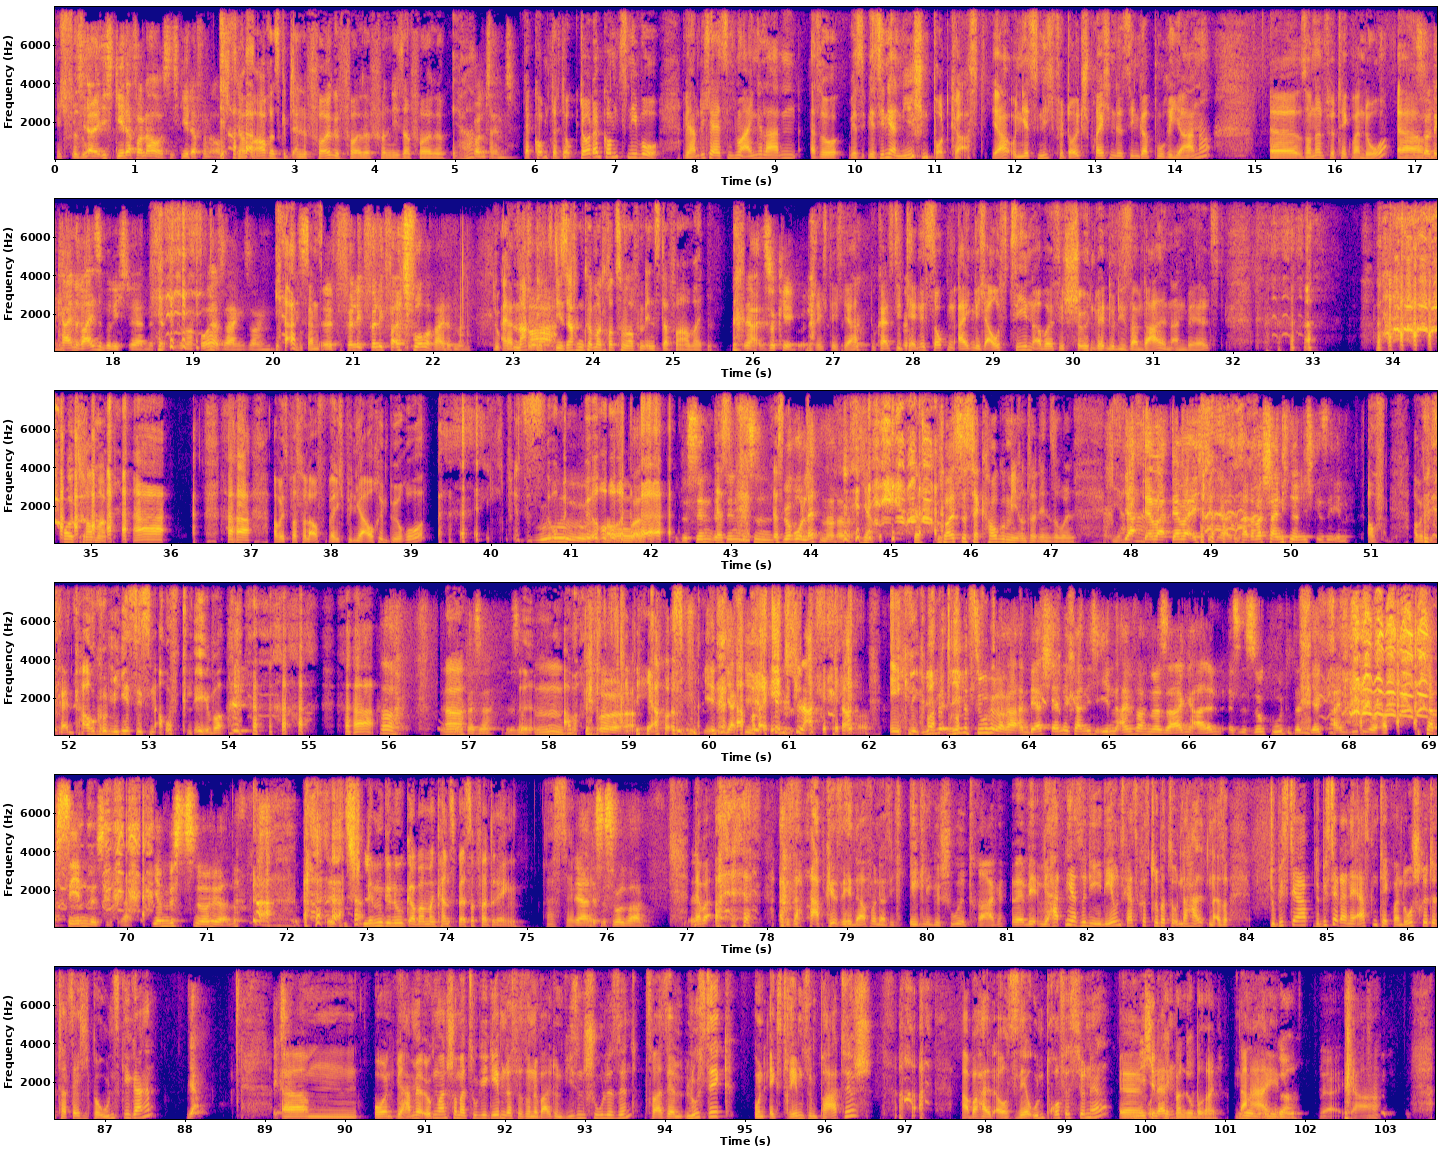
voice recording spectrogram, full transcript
Ich versuche. Ja, ich gehe davon aus. Ich gehe davon aus. Ich glaube auch, es gibt eine Folgefolge von dieser Folge. Ja. Content. Da kommt der Doktor, dann kommt's Niveau. Wir haben dich ja jetzt nicht nur eingeladen, also wir, wir sind ja Nischen-Podcast, ja, und jetzt nicht für deutsch sprechende Singapurianer, äh, sondern für Taekwondo. Das ähm, sollte kein Reisebericht werden, das hättest du mal vorher sagen sollen. Ja, du kannst, äh, völlig, völlig falsch vorbereitet, Mann. Du äh, kannst, äh, Mach nichts, die Sachen können wir trotzdem auf dem Insta verarbeiten. Ja, ist okay, gut. Richtig, ja. Du kannst die Tennissocken eigentlich ausziehen, aber es ist schön, wenn du die Sandalen anbehältst. oh, traumhaft. aber jetzt pass mal auf, weil ich bin ja auch im Büro. So uh, Büro. Das sind, das, das sind, das sind das, Büroletten, oder was? Ja, das Tollste ist der Kaugummi unter den Sohlen. Ja, ja der, war, der war echt genial. Den hat er wahrscheinlich noch nicht gesehen. Auf, aber es ist kein Kaugummi, es ist ein Aufkleber. oh, Ah. Noch besser. So, äh, mm. aber oh. aus wie Pflaster. liebe, liebe Zuhörer, an der Stelle kann ich Ihnen einfach nur sagen, allen, es ist so gut, dass ihr kein Video habt. Ich habe sehen müssen. Ja. Ihr müsst es nur hören. es ist schlimm genug, aber man kann es besser verdrängen. Das ja, geil. das ist wohl wahr. Ja. Aber also abgesehen davon, dass ich eklige Schuhe trage, wir, wir hatten ja so die Idee, uns ganz kurz drüber zu unterhalten. Also du bist ja, du bist ja deine ersten Taekwondo-Schritte tatsächlich bei uns gegangen. Ja. Ähm, und wir haben ja irgendwann schon mal zugegeben, dass wir so eine Wald- und Wiesenschule sind. Zwar sehr lustig und extrem sympathisch, aber halt auch sehr unprofessionell. Äh, Nicht im Taekwondo-Bereich. Nein. Ja, ja.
